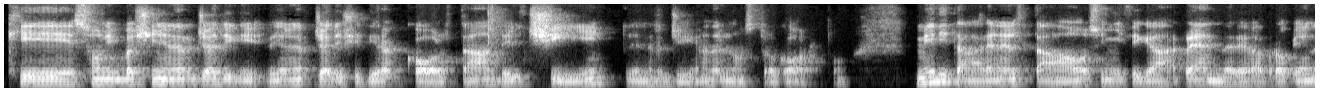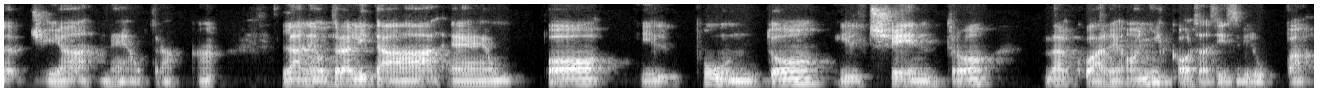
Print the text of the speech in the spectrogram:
che sono i bacini energetici, energetici di raccolta del Qi, l'energia del nostro corpo. Meditare nel Tao significa rendere la propria energia neutra. Eh? La neutralità è un po' il punto, il centro dal quale ogni cosa si sviluppa.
